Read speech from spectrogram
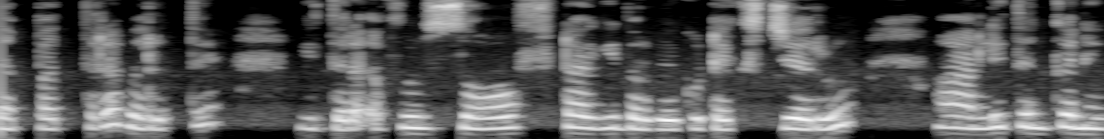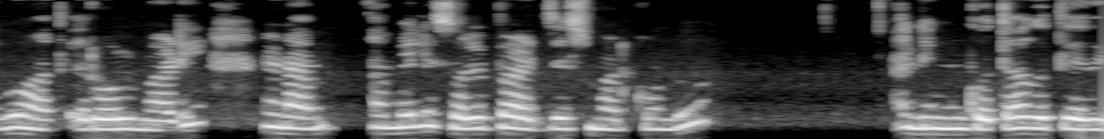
ದಪ್ಪದ ಥರ ಬರುತ್ತೆ. ಈ ಥರ ಫುಲ್ ಸಾಫ್ಟ್ ಆಗಿ ಬರಬೇಕು ಟೆಕ್ಸ್ಚರು ಅಲ್ಲಿ ತನಕ ನೀವು ರೋಲ್ ಮಾಡಿ ಆಮೇಲೆ ಸ್ವಲ್ಪ ಅಡ್ಜಸ್ಟ್ ಮಾಡಿಕೊಂಡು ನಿಮ್ಗೆ ಗೊತ್ತಾಗುತ್ತೆ ಅದು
